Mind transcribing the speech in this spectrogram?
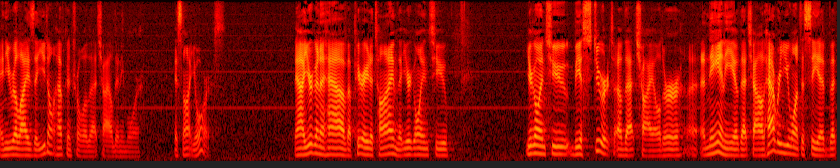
and you realize that you don't have control of that child anymore. It's not yours. Now you're going to have a period of time that you're going to you're going to be a steward of that child or a, nanny of that child, however you want to see it, but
